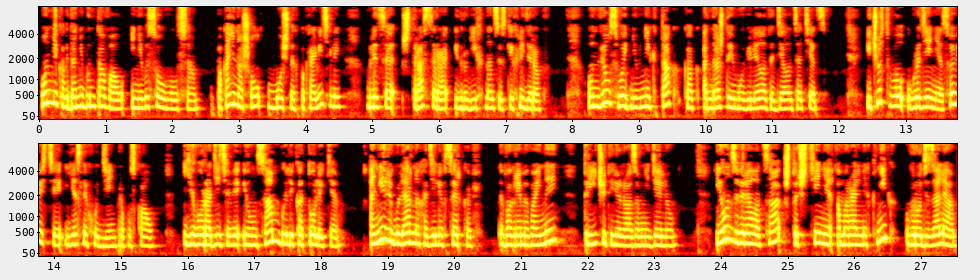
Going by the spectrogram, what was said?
Он никогда не бунтовал и не высовывался, пока не нашел мощных покровителей в лице Штрассера и других нацистских лидеров. Он вел свой дневник так, как однажды ему велел это делать отец, и чувствовал угрызение совести, если хоть день пропускал. Его родители и он сам были католики. Они регулярно ходили в церковь, во время войны 3-4 раза в неделю. И он заверял отца, что чтение аморальных книг, вроде Золя,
